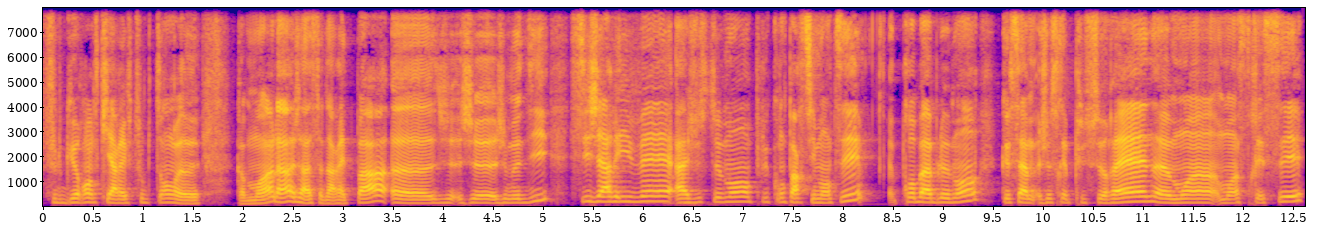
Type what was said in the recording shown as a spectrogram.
fulgurantes qui arrivent tout le temps, euh, comme moi, là, ça n'arrête pas, je, je, je, me dis, si j'arrivais à justement plus compartimenter, probablement que ça, je serais plus sereine, moins, moins stressée.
